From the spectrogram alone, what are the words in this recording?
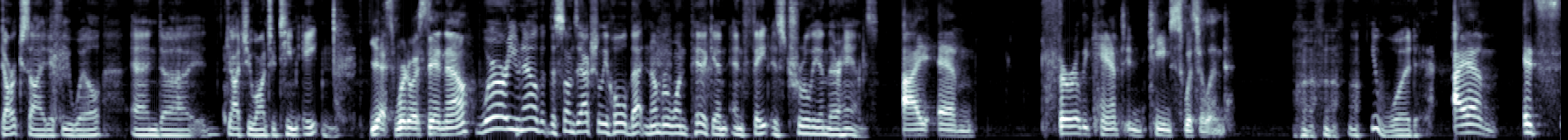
dark side, if you will, and uh, got you onto Team Ayton. Yes. Where do I stand now? Where are you now that the Suns actually hold that number one pick and, and fate is truly in their hands? I am thoroughly camped in Team Switzerland. You would. I am. It's.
